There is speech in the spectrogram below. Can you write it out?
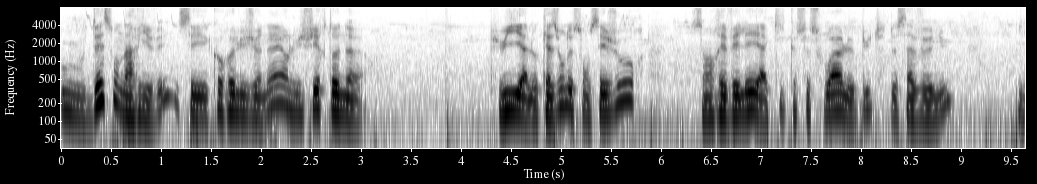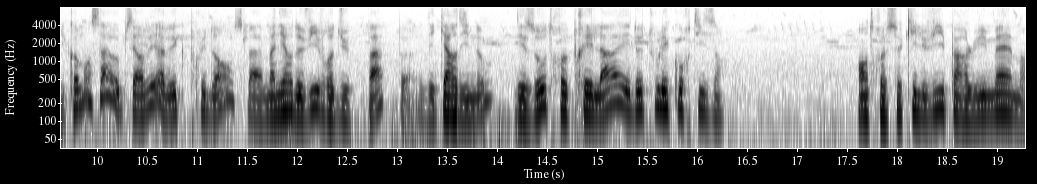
où dès son arrivée ses coreligionnaires lui firent honneur. Puis, à l'occasion de son séjour, sans révéler à qui que ce soit le but de sa venue, il commença à observer avec prudence la manière de vivre du pape, des cardinaux, des autres prélats et de tous les courtisans. Entre ce qu'il vit par lui-même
